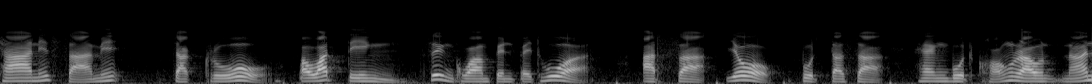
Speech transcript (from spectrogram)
ชานิสสามิจักครูประวัตติง ซึ่งความเป็นไปทั่ว อัศสะโยก ปุตตสะ แห่งบุตรของเรานั้น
